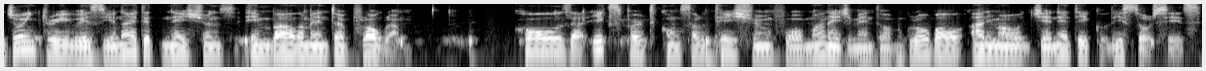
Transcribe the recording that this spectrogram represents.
jointly with the United Nations Environmental Program, calls the expert consultation for management of global animal genetic resources.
